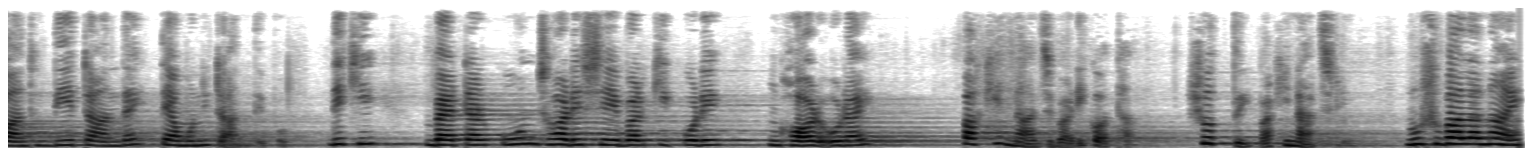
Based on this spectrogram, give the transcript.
বাঁধন দিয়ে টান দেয় তেমনই টান দেব। দেখি ব্যাটার কোন ঝড়ে সে এবার কি করে ঘর ওড়ায়। পাখির নাচ বাড়ি কথা, সত্যই পাখি নাচল। নুসুবালা নয়,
